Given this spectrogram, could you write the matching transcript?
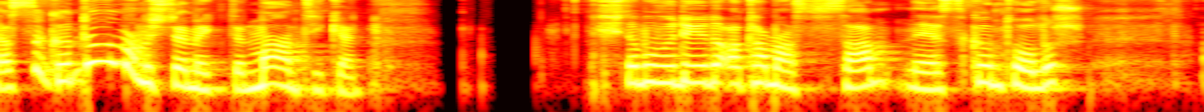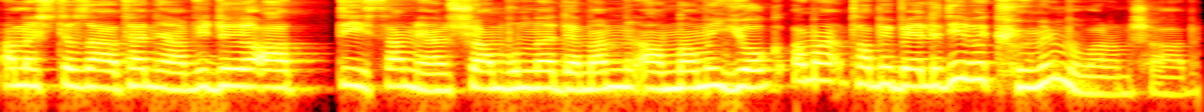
ya sıkıntı olmamış demektir mantıken. İşte bu videoyu da atamazsam e, sıkıntı olur. Ama işte zaten ya videoyu attıysam yani şu an bunları dememin anlamı yok. Ama tabi belli değil ve kömür mü varmış abi?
